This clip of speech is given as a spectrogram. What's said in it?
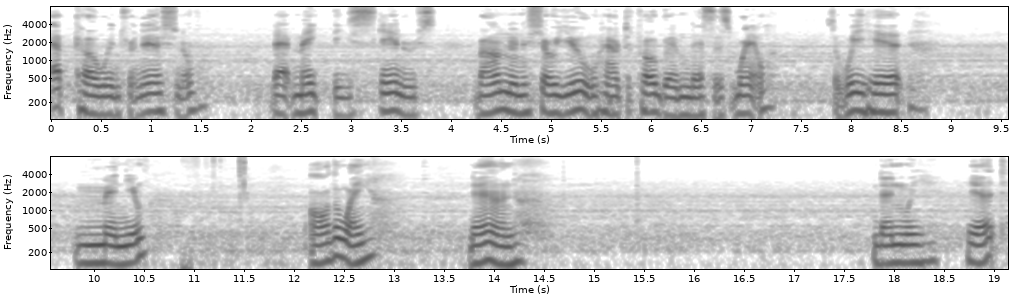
APCO International that make these scanners. But I'm going to show you how to program this as well. So we hit menu all the way down. Then we hit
